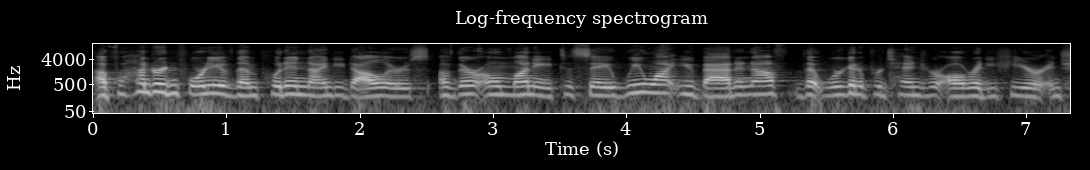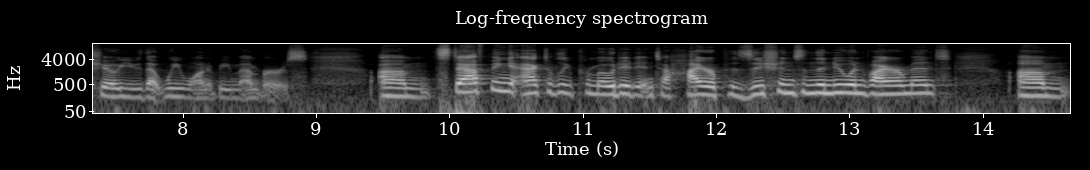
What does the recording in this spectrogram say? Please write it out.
Of 140 of them put in $90 of their own money to say, we want you bad enough that we're going to pretend you're already here and show you that we want to be members. Um, staff being actively promoted into higher positions in the new environment. Um,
